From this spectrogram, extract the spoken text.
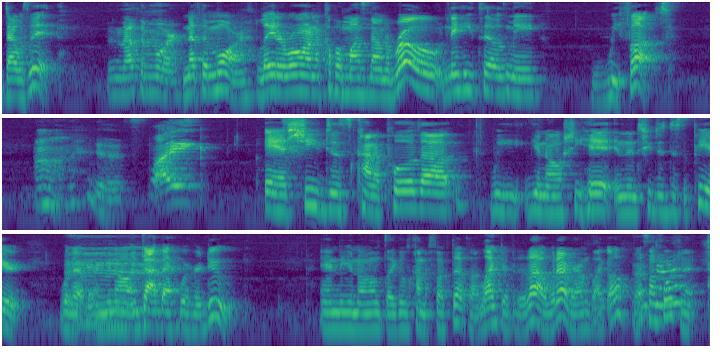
That was it. Nothing more. Nothing more. Later on, a couple months down the road, then he tells me we fucked. Mm. Yes. Like. and she just kind of pulled up. We, you know, she hit and then she just disappeared, whatever, you know, and got back with her dude. And you know, it's like it was kind of fucked up. I liked her, da, da, da, whatever. I'm like, oh, that's Okay. unfortunate.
